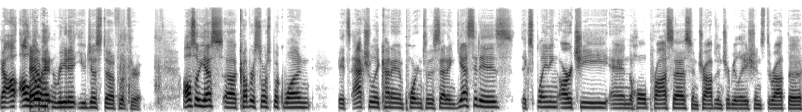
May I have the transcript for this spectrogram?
Yeah, I'll, I'll go ahead and read it. You just uh, flip through it. Also, yes, uh, cover sourcebook one it's actually kind of important to the setting. Yes, it is explaining Archie and the whole process and tribes and tribulations throughout the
